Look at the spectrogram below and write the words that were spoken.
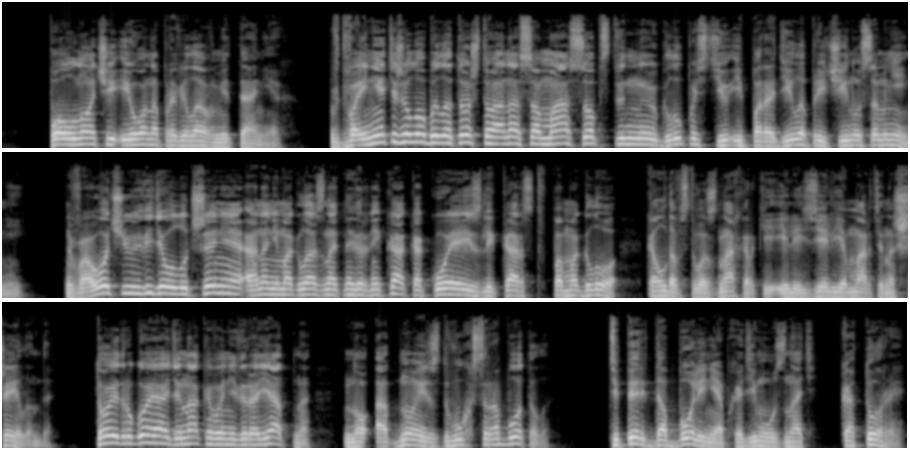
Полночи Иона провела в метаниях. Вдвойне тяжело было то, что она сама собственную глупостью и породила причину сомнений. Воочию, видя улучшение, она не могла знать наверняка, какое из лекарств помогло – колдовство знахарки или зелье Мартина Шейланда. То и другое одинаково невероятно, но одно из двух сработало. Теперь до боли необходимо узнать, которое.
